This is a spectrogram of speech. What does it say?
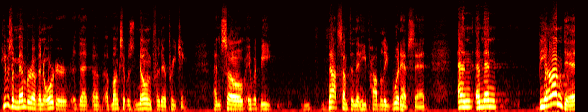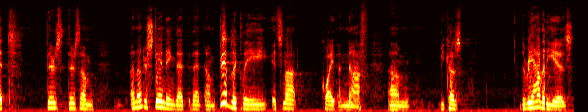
he was a member of an order that of, of monks that was known for their preaching, and so it would be not something that he probably would have said. And and then beyond it, there's there's um an understanding that, that um, biblically it's not quite enough um, because the reality is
